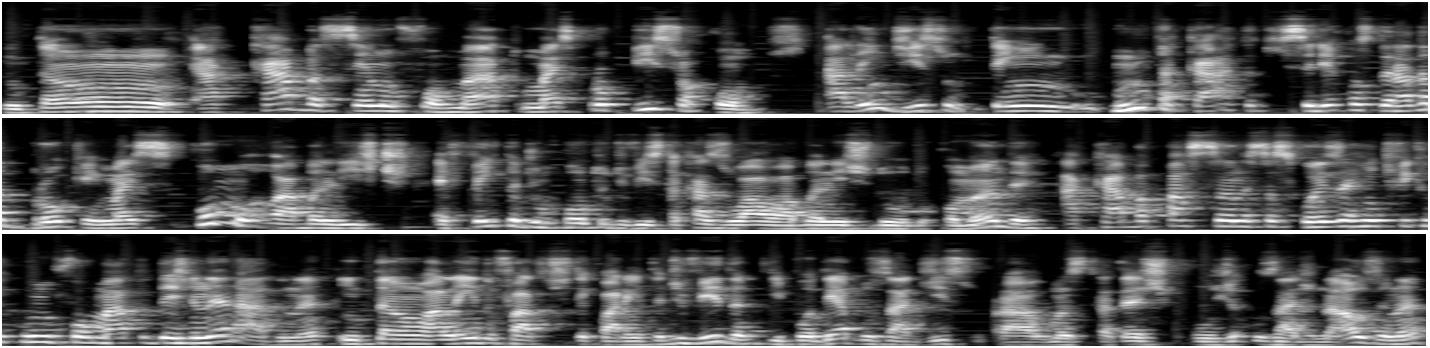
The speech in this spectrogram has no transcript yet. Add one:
Então acaba sendo um formato mais propício a combos. Além disso, tem muita carta que seria considerada broken, mas como a banlist é feita de um ponto de vista casual, a banlist do, do Commander, acaba passando essas coisas e a gente fica com um formato degenerado, né? Então, além do fato de ter 40 de vida e poder abusar disso para algumas estratégias, tipo usar de náusea, né?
